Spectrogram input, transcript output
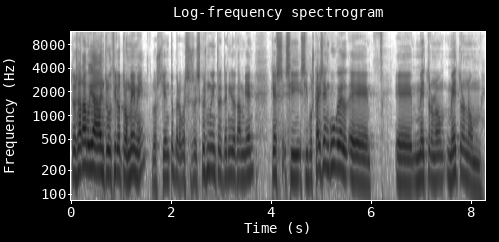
Entonces ahora voy a introducir otro meme, lo siento, pero es, que es muy entretenido también, que si, buscáis en Google eh, eh, metronome,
